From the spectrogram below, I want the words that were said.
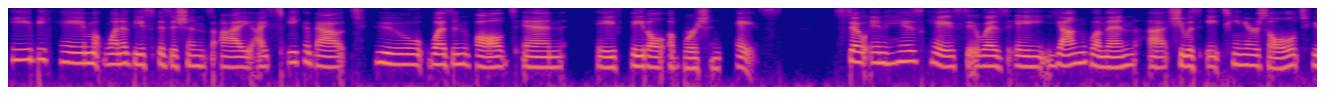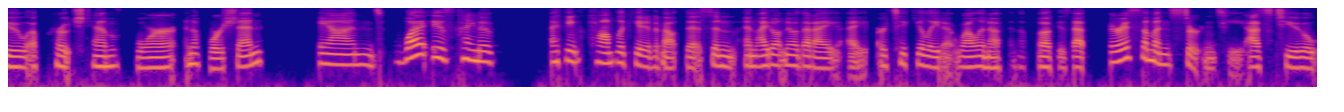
he became one of these physicians I, I speak about who was involved in a fatal abortion case. So, in his case, it was a young woman, uh, she was 18 years old, who approached him for an abortion. And what is kind of I think complicated about this, and and I don't know that I, I articulate it well enough in the book, is that there is some uncertainty as to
